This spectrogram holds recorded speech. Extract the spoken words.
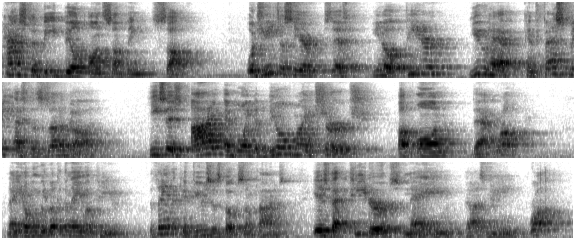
has to be built on something solid. Well, Jesus here says, you know, Peter, you have confessed me as the Son of God. He says, I am going to build my church upon that rock. Now, you know, when we look at the name of Peter, the thing that confuses folks sometimes is that Peter's name does mean rock.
